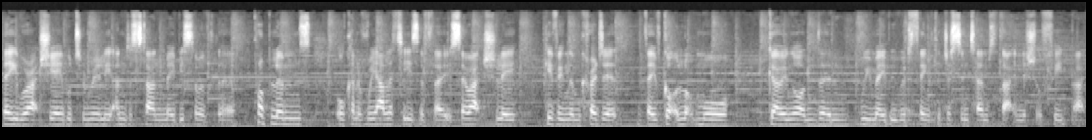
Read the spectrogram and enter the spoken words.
they were actually able to really understand maybe some of the problems or kind of realities those. So actually giving them credit, they've got a lot more going on than we maybe would think just in terms of that initial feedback.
